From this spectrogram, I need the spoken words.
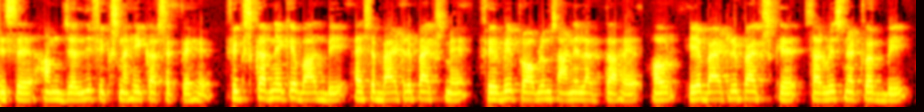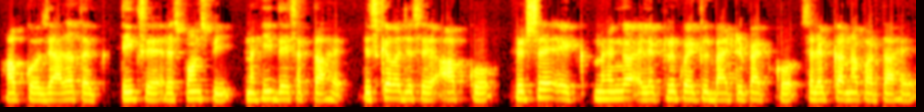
इसे हम जल्दी फिक्स नहीं कर सकते हैं। फिक्स करने के बाद भी ऐसे बैटरी पैक्स में फिर भी प्रॉब्लम्स आने लगता है और ये बैटरी पैक्स के सर्विस नेटवर्क भी आपको ज़्यादा तक ठीक से रिस्पॉन्स भी नहीं दे सकता है। इसके वजह से आपको फिर से एक महँगा इलेक्ट्रिक व्हीकल बैटरी पैक को सेलेक्ट करना पड़ता है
